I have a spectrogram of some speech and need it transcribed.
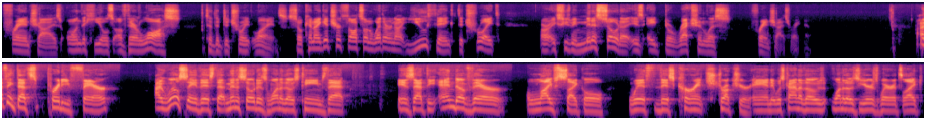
franchise on the heels of their loss to the Detroit Lions. So, can I get your thoughts on whether or not you think Detroit, or excuse me, Minnesota is a directionless franchise right now? I think that's pretty fair. I will say this that Minnesota is one of those teams that is at the end of their life cycle with this current structure and it was kind of those one of those years where it's like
